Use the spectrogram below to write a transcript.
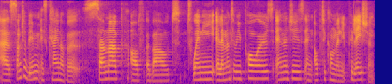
As Centerbeam is kind of a sum up of about 20 elementary powers, energies and optical manipulation.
